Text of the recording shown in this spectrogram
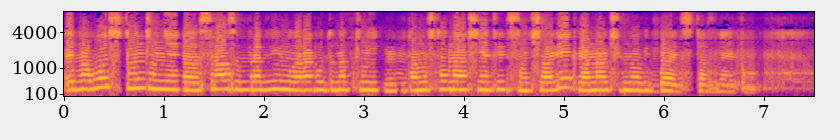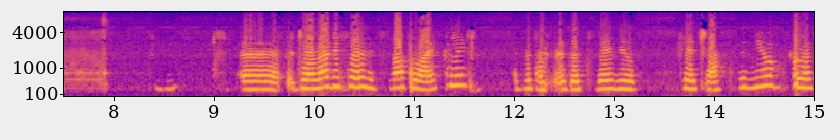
это очень, очень сразу продвинула работу над книгами, потому что она очень ответственный человек, и она очень много делает сейчас для этого. Uh, Jaladi says it's not likely that, that they will catch up with you because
